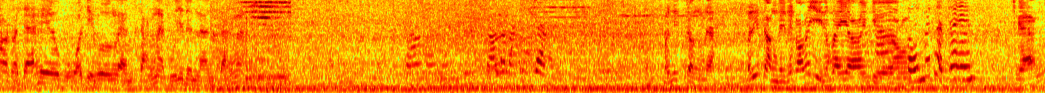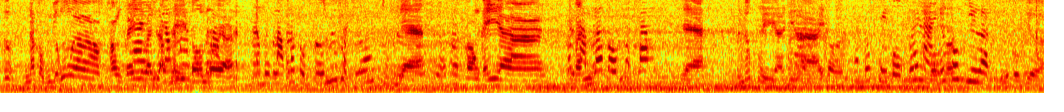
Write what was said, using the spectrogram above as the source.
hoặc là chả heo của chị Hương làm sẵn nè của gia đình làm sẵn nè. Đó, là bánh trần. Bánh ít trần nè. Bánh ít trần thì nó có cái gì trong đây ờ, chị tôm với thịt đó em. Dạ nó- cũng giống ờ, không cái Đây, bánh lọc thì cái tôm thôi à à, bột lọc nó cũng tôm với thịt luôn. Dạ. Còn cái ờ, cái bánh là tôm thịt băm. Dạ bánh đúc thì ờ, chỉ là ấy thôi. Bánh đúc thì bột với lại Bột nước cốt dừa. Nước cốt dừa.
